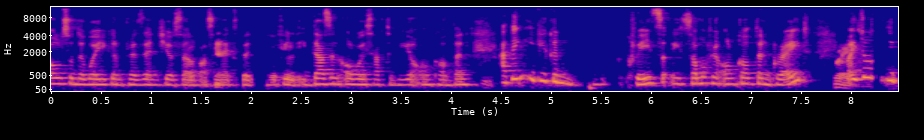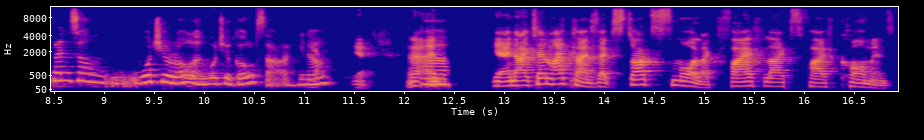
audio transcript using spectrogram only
also the way you can present yourself as an expert in your field. It doesn't always have to be your own content. Mm. I think if you can create some of your own content, great. But it also depends on what your role and what your goals are, you know? Yeah. yeah. And, um, yeah, and I tell my clients like start small, like five likes, five comments,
